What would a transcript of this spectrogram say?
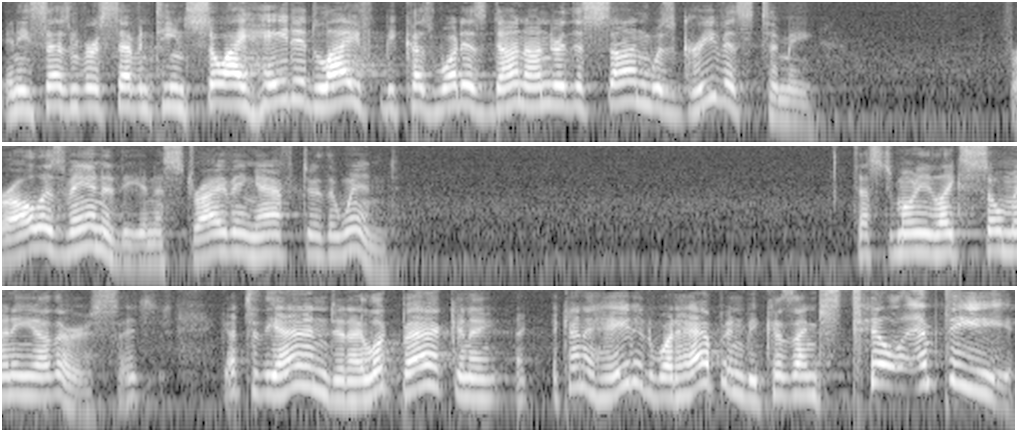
And he says in verse 17, So I hated life because what is done under the sun was grievous to me, for all is vanity and a striving after the wind. Testimony like so many others. I got to the end and I look back and I, I, I kind of hated what happened because I'm still empty.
